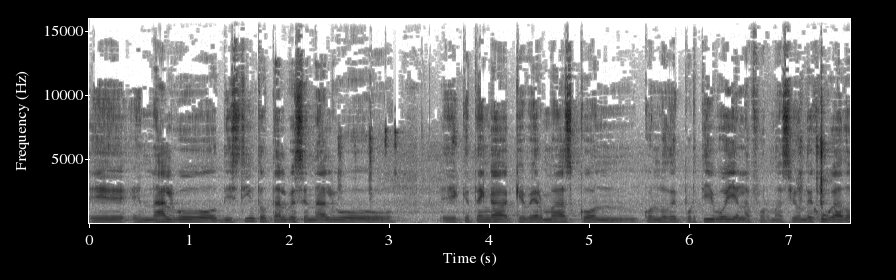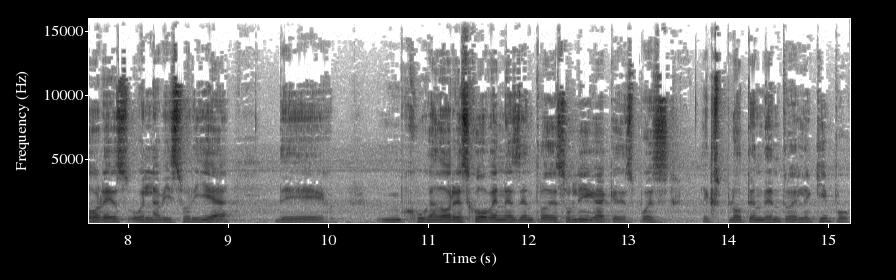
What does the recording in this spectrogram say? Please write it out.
eh, en algo distinto, tal vez en algo eh, que tenga que ver más con, con lo deportivo y en la formación de jugadores o en la visoría de jugadores jóvenes dentro de su liga que después exploten dentro del equipo.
